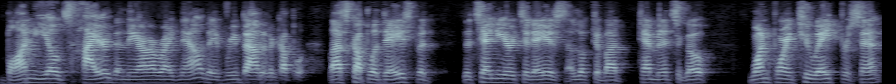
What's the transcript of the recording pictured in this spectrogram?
bond yields higher than they are right now. They've rebounded a couple last couple of days, but the 10 year today is I looked about 10 minutes ago, 1.28%.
